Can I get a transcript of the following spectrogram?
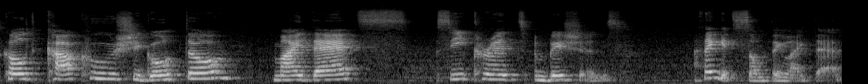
it's called Kaku Shigoto. My Dad's Secret Ambitions. I think it's something like that.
